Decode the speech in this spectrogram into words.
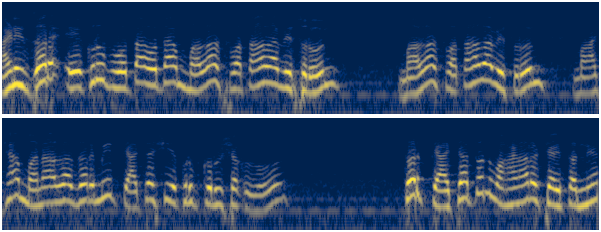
आणि जर एकरूप होता होता मला स्वतःला विसरून मला स्वतःला विसरून माझ्या मनाला जर मी त्याच्याशी एकरूप करू शकलो तर त्याच्यातून वाहणारं चैतन्य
